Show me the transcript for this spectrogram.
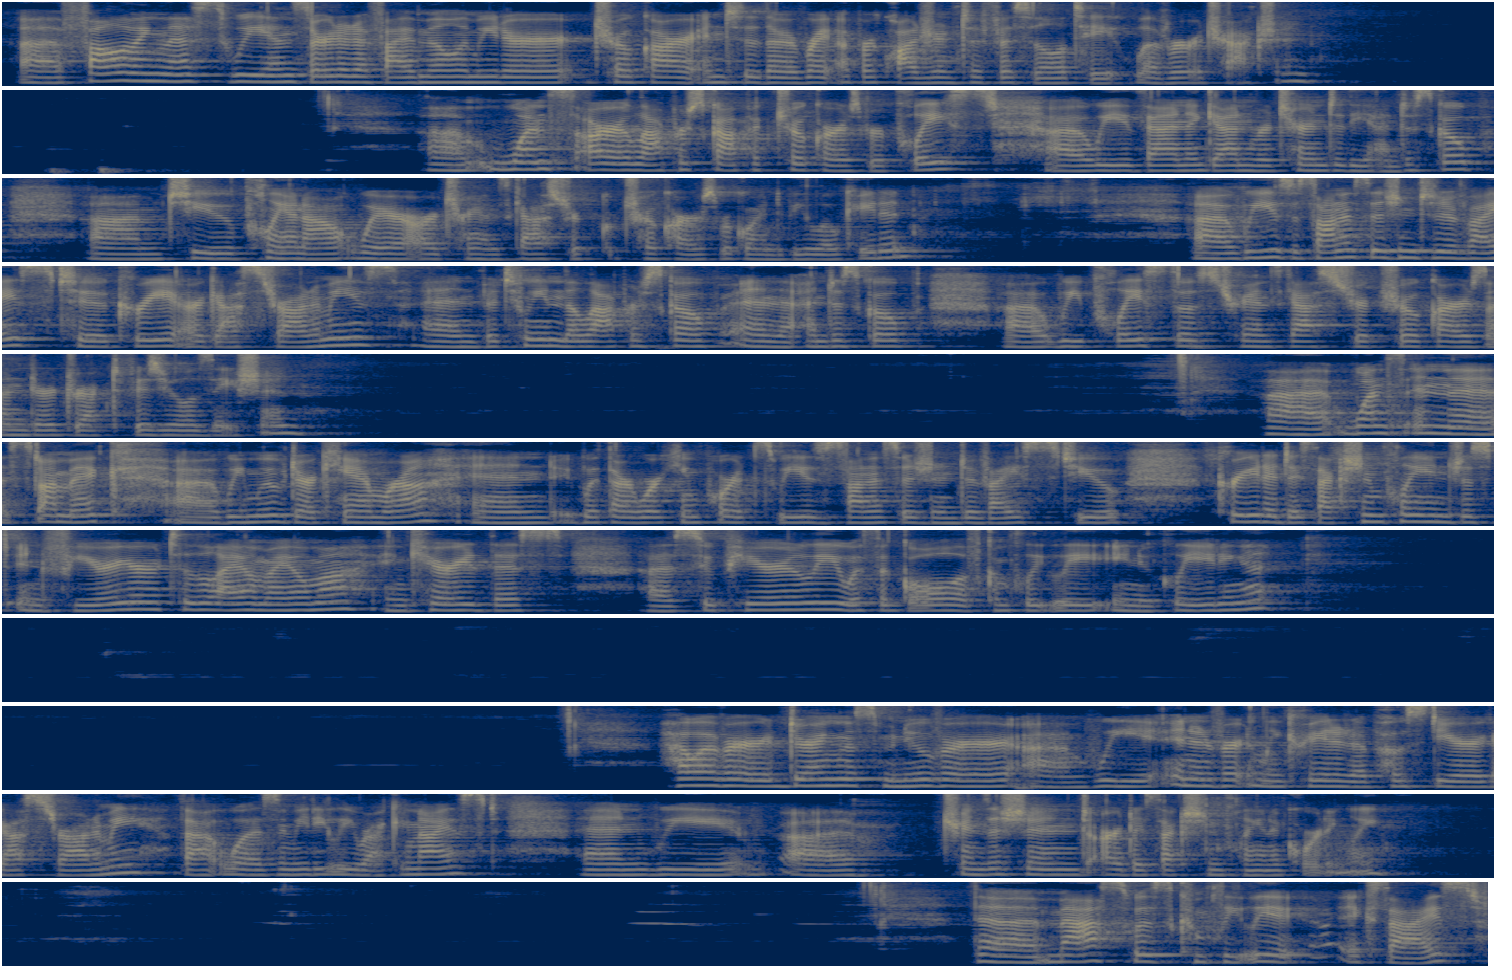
Uh, following this, we inserted a five millimeter trocar into the right upper quadrant to facilitate liver retraction. Um, once our laparoscopic trocars were placed, uh, we then again returned to the endoscope um, to plan out where our transgastric trocars were going to be located. Uh, we used a sonicision device to create our gastrotomies, and between the laparoscope and the endoscope, uh, we placed those transgastric trocars under direct visualization. Uh, once in the stomach, uh, we moved our camera, and with our working ports, we used sonicision device to create a dissection plane just inferior to the leiomyoma and carried this uh, superiorly with the goal of completely enucleating it. However, during this maneuver, um, we inadvertently created a posterior gastrotomy that was immediately recognized, and we uh, transitioned our dissection plane accordingly. The mass was completely excised.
